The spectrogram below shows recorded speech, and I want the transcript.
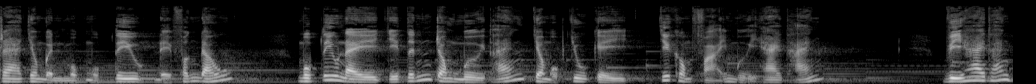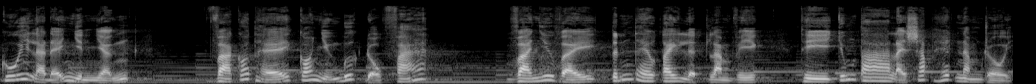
ra cho mình một mục tiêu để phấn đấu. Mục tiêu này chỉ tính trong 10 tháng cho một chu kỳ chứ không phải 12 tháng. Vì hai tháng cuối là để nhìn nhận và có thể có những bước đột phá. Và như vậy, tính theo tay lịch làm việc thì chúng ta lại sắp hết năm rồi.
